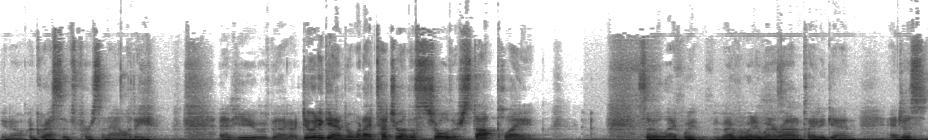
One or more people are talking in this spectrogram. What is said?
you know, aggressive personality, and he would be like, "Do it again, but when I touch you on the shoulder, stop playing." So like we, everybody went around and played again, and just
